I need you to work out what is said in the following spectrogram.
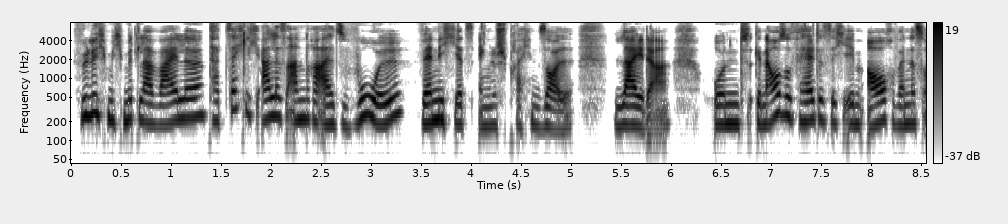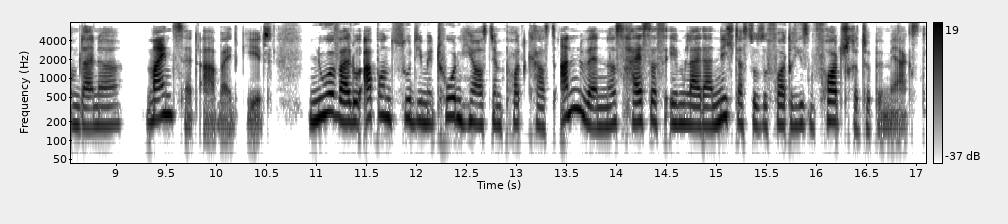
fühle ich mich mittlerweile tatsächlich alles andere als wohl, wenn ich jetzt Englisch sprechen soll. Leider. Und genauso verhält es sich eben auch, wenn es um deine Mindset-Arbeit geht. Nur weil du ab und zu die Methoden hier aus dem Podcast anwendest, heißt das eben leider nicht, dass du sofort Riesenfortschritte bemerkst.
